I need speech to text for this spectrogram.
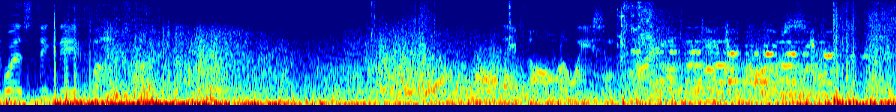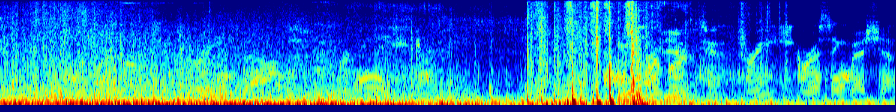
Requesting napalm strike. Napalm release in three. Danger close. Firebug 2-3 inbound. Bringing the heat. 2-3 egressing mission.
